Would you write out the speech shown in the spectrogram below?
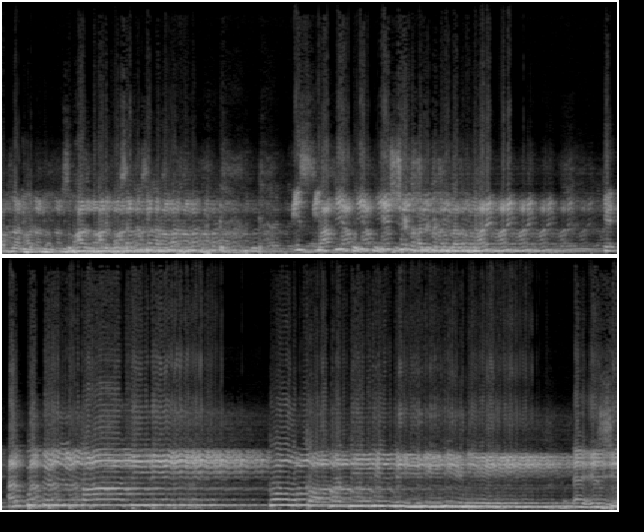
اپنا لیا۔ سبحان اللہ نے غوث اعظم کی کرامت اس واقعے کو یہ شیخ حضرت اللہ علیہ کہ عبد القادر کو قادر ایسی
